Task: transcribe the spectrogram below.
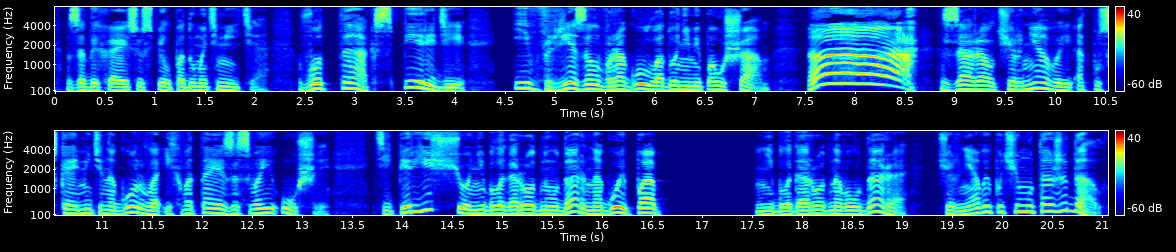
— задыхаясь, успел подумать Митя. «Вот так, спереди!» И врезал врагу ладонями по ушам — а, заорал Чернявый, отпуская Митина горло и хватая за свои уши. Теперь еще неблагородный удар ногой по... Неблагородного удара Чернявый почему-то ожидал.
